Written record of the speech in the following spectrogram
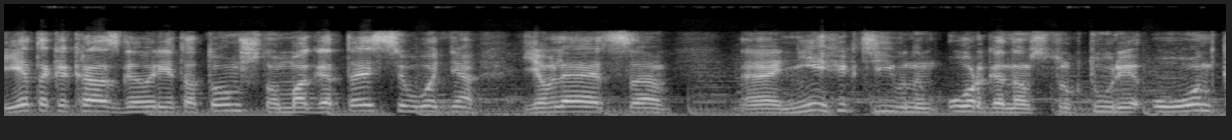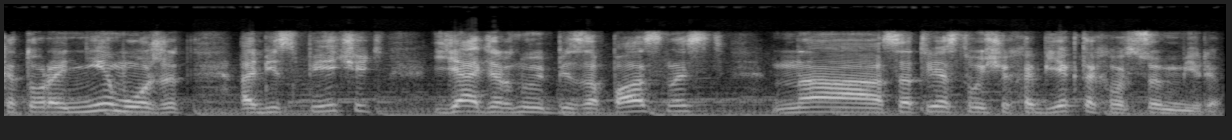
И это как раз говорит о том, что МАГАТЭ сегодня является э, неэффективным органом в структуре ООН, которая не может обеспечить ядерную безопасность на соответствующих объектах во всем мире.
